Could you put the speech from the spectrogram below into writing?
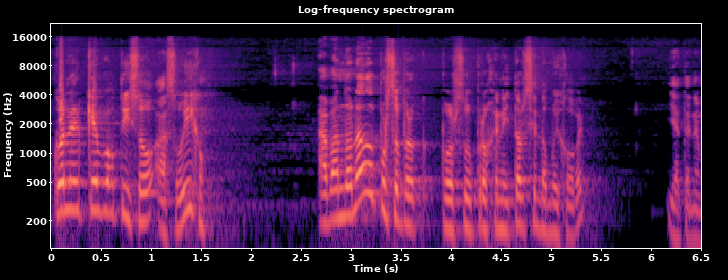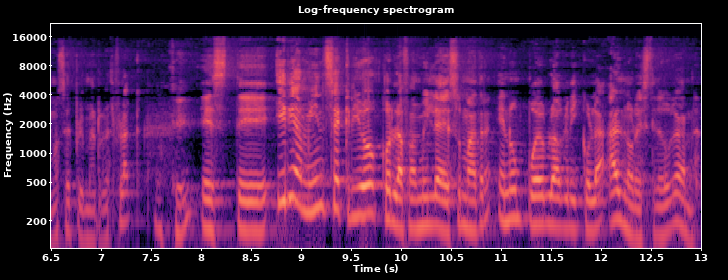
con el que bautizó a su hijo. Abandonado por su, por su progenitor siendo muy joven, ya tenemos el primer red flag. Este, Idi Amin se crió con la familia de su madre en un pueblo agrícola al noreste de Uganda.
